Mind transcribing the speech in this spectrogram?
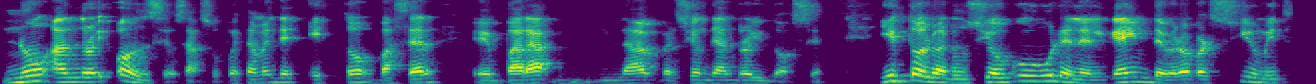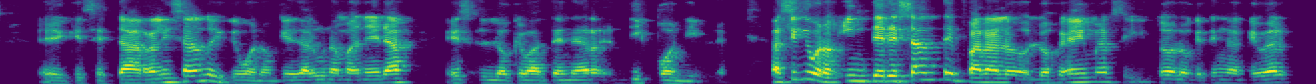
No Android 11, o sea, supuestamente esto va a ser eh, para la versión de Android 12. Y esto lo anunció Google en el Game Developers Summit eh, que se está realizando y que, bueno, que de alguna manera es lo que va a tener disponible. Así que, bueno, interesante para los gamers y todo lo que tenga que ver,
